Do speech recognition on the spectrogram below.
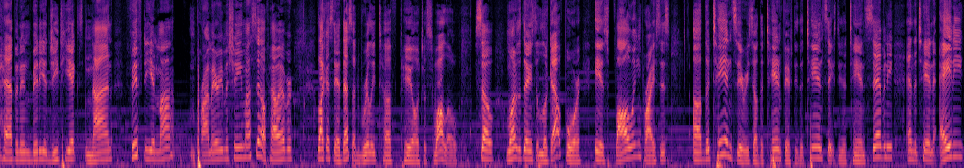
have an NVIDIA GTX 950 in my primary machine myself. However, like I said, that's a really tough pill to swallow. So, one of the things to look out for is falling prices of the 10 series, so the 1050, the 1060, the 1070, and the 1080.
